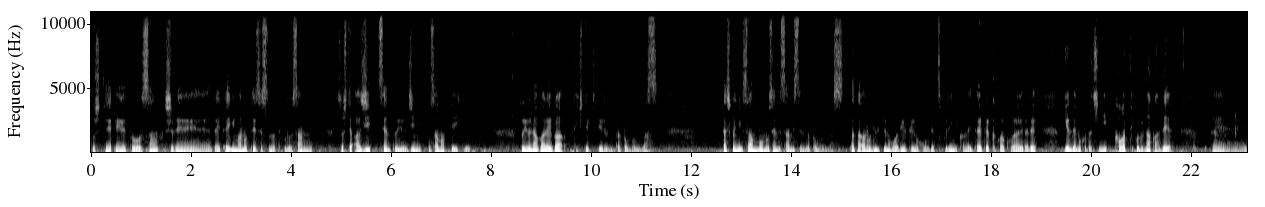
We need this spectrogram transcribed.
そして、えっ、ー、と、三、えー、大体今の定説になってくる三、そして味、線という字に収まっていくという流れができてきているんだと思います。確かに3本の線で三味線だと思います。ただ、あの、琉球の方は琉球の方で作りにかなり大改革が加えられ、現代の形に変わってくる中で、え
